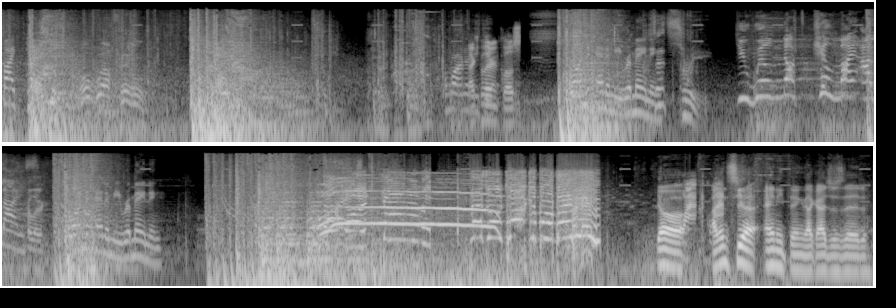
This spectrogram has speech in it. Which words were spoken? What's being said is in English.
Spike planted. Au revoir, frérot. Back clear and close. One enemy remaining. That's three. You will not kill my ally. Color. One enemy remaining. Oh my god! That's what I'm talking about, baby! Yo, Whack, I didn't see uh, anything that guy just did.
